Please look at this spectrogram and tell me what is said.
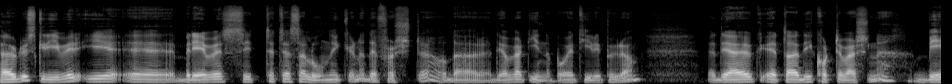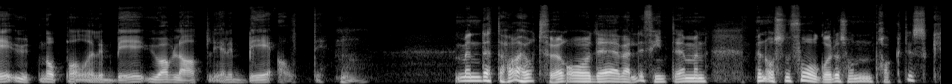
Paulus skriver i eh, brevet sitt til tessalonikerne, det første, og det har vi vært inne på i et tidligere program, det er jo et av de korte versene. Be uten opphold, eller be uavlatelig, eller be alltid. Mm. Men dette har jeg hørt før, og det er veldig fint det. Men, men hvordan foregår det sånn praktisk?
